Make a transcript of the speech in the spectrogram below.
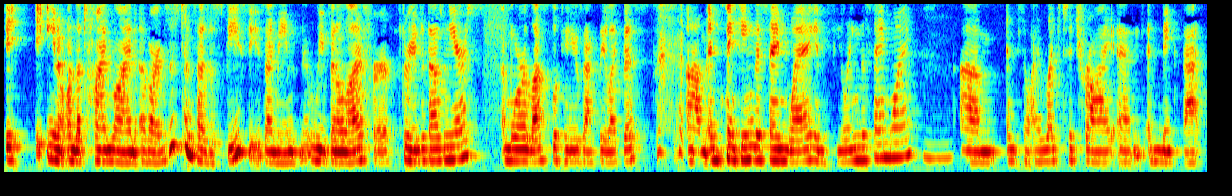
it, it, you know, on the timeline of our existence as a species. I mean, we've been alive for 300,000 years, more or less, looking exactly like this, um, and thinking the same way and feeling the same way. Um, and so I like to try and, and make that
